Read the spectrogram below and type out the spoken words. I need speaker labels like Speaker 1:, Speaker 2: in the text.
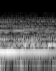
Speaker 1: Música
